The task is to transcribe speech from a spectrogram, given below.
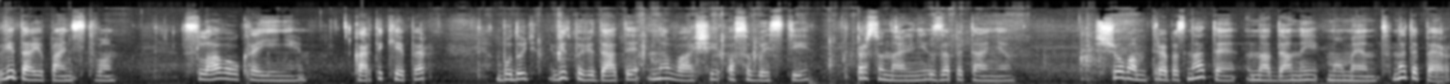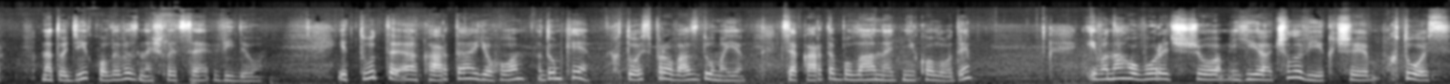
Вітаю панство! Слава Україні! Карти Кипер будуть відповідати на ваші особисті персональні запитання. Що вам треба знати на даний момент, на тепер, на тоді, коли ви знайшли це відео. І тут е, карта його думки. Хтось про вас думає. Ця карта була на дні колоди. І вона говорить, що є чоловік чи хтось,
